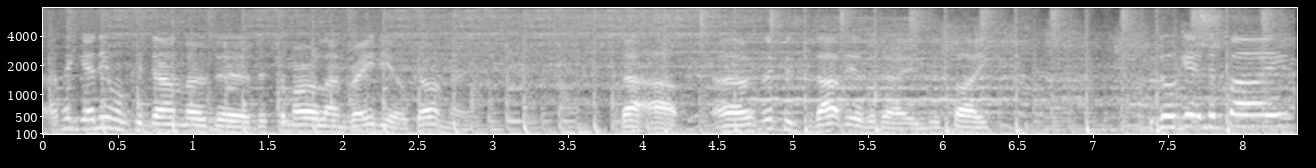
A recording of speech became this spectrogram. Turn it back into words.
I think anyone could download the, the Tomorrowland Radio, can't they? That app. I was listening to that the other day, and just like we're all getting the vibe,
